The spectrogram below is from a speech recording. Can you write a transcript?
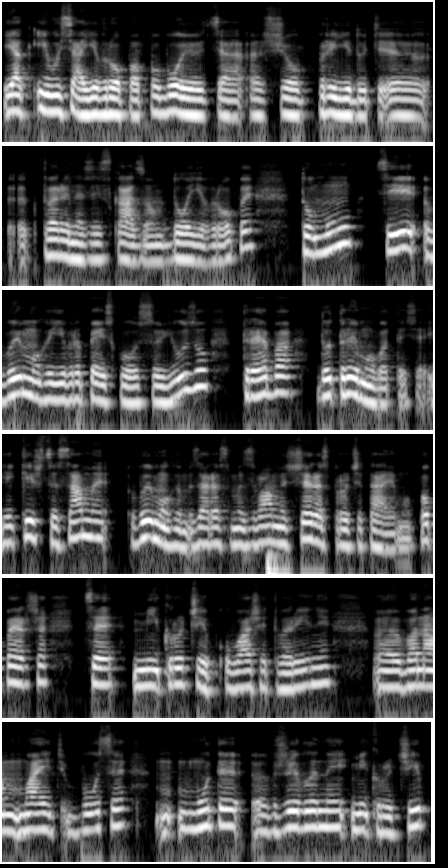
як і уся Європа, побоюються, е, що приїдуть тварини зі сказом до Європи. Тому ці вимоги Європейського Союзу треба дотримуватися. Які ж це саме вимоги? Зараз ми з вами ще раз прочитаємо. По-перше, це мікрочип у вашій тварині. Е, Вона має буси, мути е, вживлений мікрочип,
